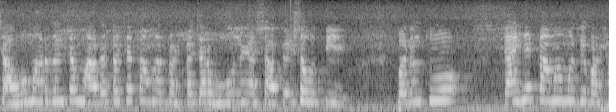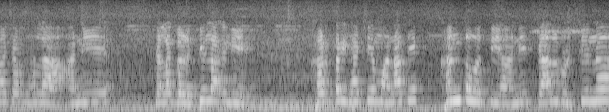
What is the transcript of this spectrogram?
शाहू महाराजांच्या मारकाच्या कामात भ्रष्टाचार होऊ नये अशी अपेक्षा होती. परंतु त्याही कामामध्ये भ्रष्टाचार झाला आणि त्याला गळती लागली खरं तर ह्याची मनात एक खंत होती आणि त्या दृष्टीनं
